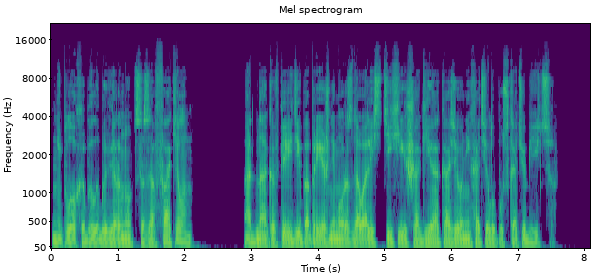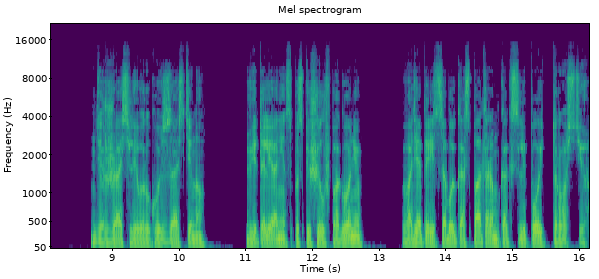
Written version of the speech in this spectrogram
Неплохо было бы вернуться за факелом, однако впереди по-прежнему раздавались тихие шаги, а Казио не хотел упускать убийцу. Держась левой рукой за стену, виталианец поспешил в погоню, водя перед собой Каспатором, как слепой, тростью.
